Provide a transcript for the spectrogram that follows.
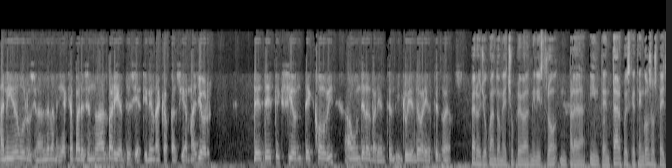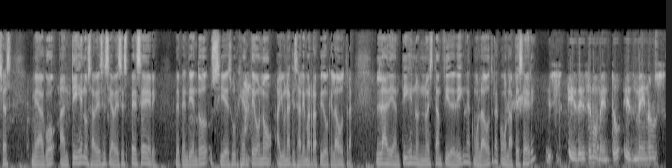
han ido evolucionando en la medida que aparecen nuevas variantes y ya tienen una capacidad mayor de detección de COVID, aún de las variantes, incluyendo variantes nuevas. Pero yo cuando me echo pruebas, ministro, para intentar, pues que tengo sospechas, me hago antígenos a veces y a veces PCR, dependiendo si es urgente o no. Hay una que sale más rápido que la otra. ¿La de antígenos no es tan fidedigna como la otra, como la PCR? es, es de ese momento es menos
